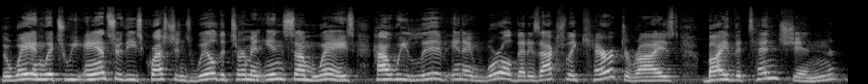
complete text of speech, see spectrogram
the way in which we answer these questions will determine, in some ways, how we live in a world that is actually characterized by the tension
